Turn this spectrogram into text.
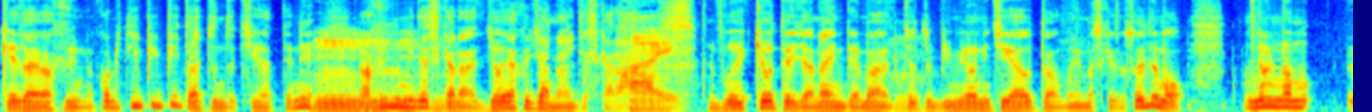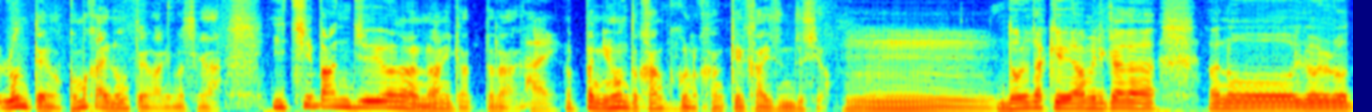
経済枠組みこれ TPP とはちょっと違ってね。枠組みですから条約じゃないですから、はい、貿易協定じゃないんでまあちょっと微妙に違うとは思いますけど。それでもいろんな論点は、細かい論点はありますが、一番重要なのは何かったら、はい、やっぱり日本と韓国の関係改善ですよ。どれだけアメリカが、あの、いろいろ、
